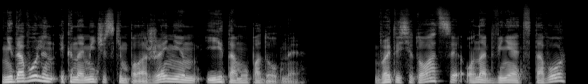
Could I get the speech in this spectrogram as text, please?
недоволен экономическим положением и тому подобное. В этой ситуации он обвиняет того,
